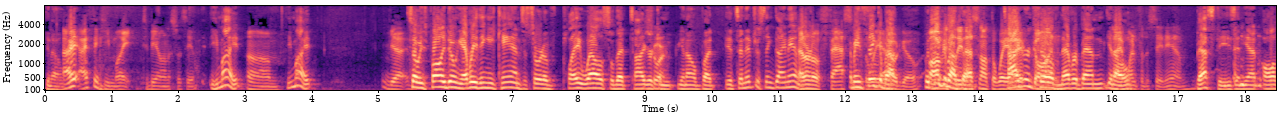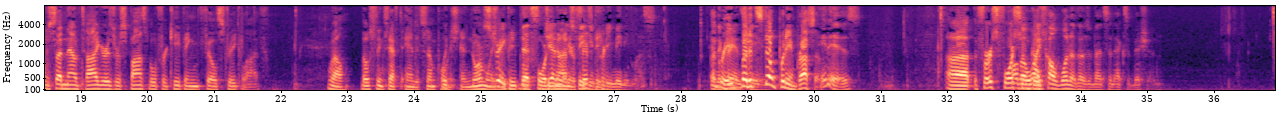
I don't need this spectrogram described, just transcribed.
You know, I, I think he might, to be honest with you. he might, Um, he might. yeah. So he's probably doing everything he can to sort of play well so that Tiger Sure. can, you know. But it's an interesting dynamic. I don't know if fast. I mean, is the think way about I would go. But Obviously, think about that. that's not the way Tiger I've and gone. Phil have never been, you I know, went for the stadium. besties, and yet all of a sudden now Tiger is responsible for keeping Phil's streak alive. Well, those things have to end at some point, Which and normally streak, when people are that's 49 generally or speaking 50. pretty meaningless. Agreed, grand but it's still pretty impressive. it is. uh, the first foursome Although I goes. call one of those events an exhibition.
